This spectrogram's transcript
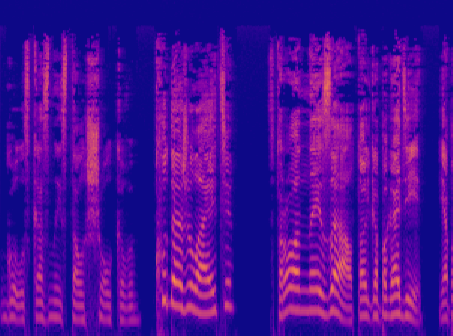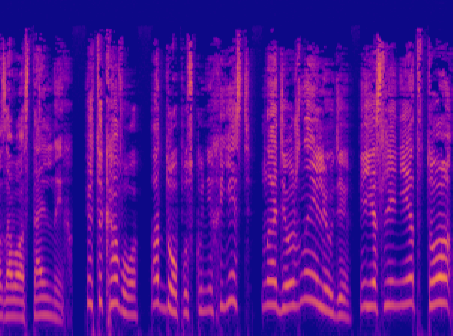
Голос казны стал шелковым. «Куда желаете?» «В тронный зал, только погоди, я позову остальных». «Это кого? А допуск у них есть? Надежные люди? Если нет, то...»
